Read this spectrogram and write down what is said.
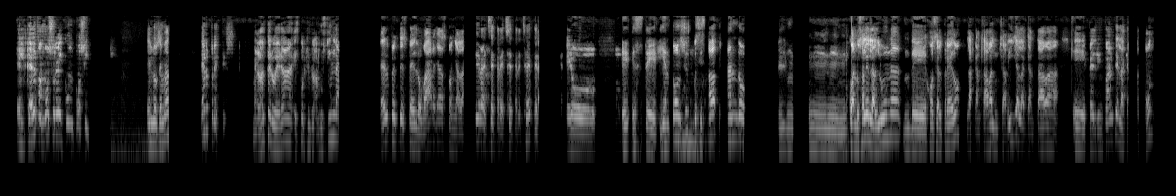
el que era famoso era el compositor, en los demás intérpretes, ¿verdad? Pero era, es por ejemplo, Agustín La intérpretes, Pedro Vargas, Doña La etcétera, etcétera, etcétera. Pero, eh, este, y entonces, pues estaba pegando mm, cuando sale la luna de José Alfredo, la cantaba Lucha Villa, la cantaba eh, Pedro Infante, la cantaba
